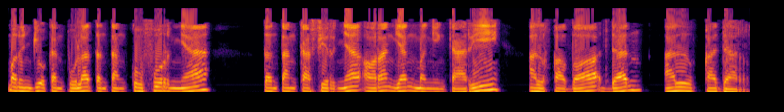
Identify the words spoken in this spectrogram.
Menunjukkan pula tentang kufurnya, tentang kafirnya orang yang mengingkari al-qada dan al-qadar.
